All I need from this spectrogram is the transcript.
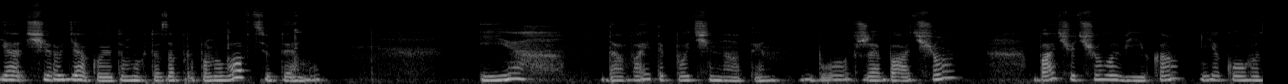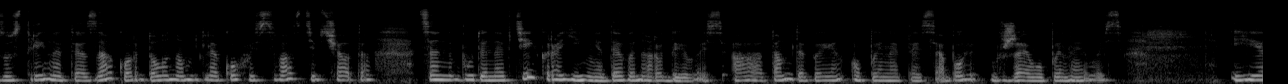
Я щиро дякую тому, хто запропонував цю тему. І давайте починати. Бо вже бачу, бачу чоловіка, якого зустрінете за кордоном для когось з вас, дівчата. Це не буде не в тій країні, де ви народились, а там, де ви опинитесь або вже опинились. І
